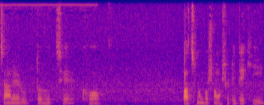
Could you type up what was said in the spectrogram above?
চারের উত্তর হচ্ছে খ। পাঁচ নম্বর সমস্যাটি দেখি।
